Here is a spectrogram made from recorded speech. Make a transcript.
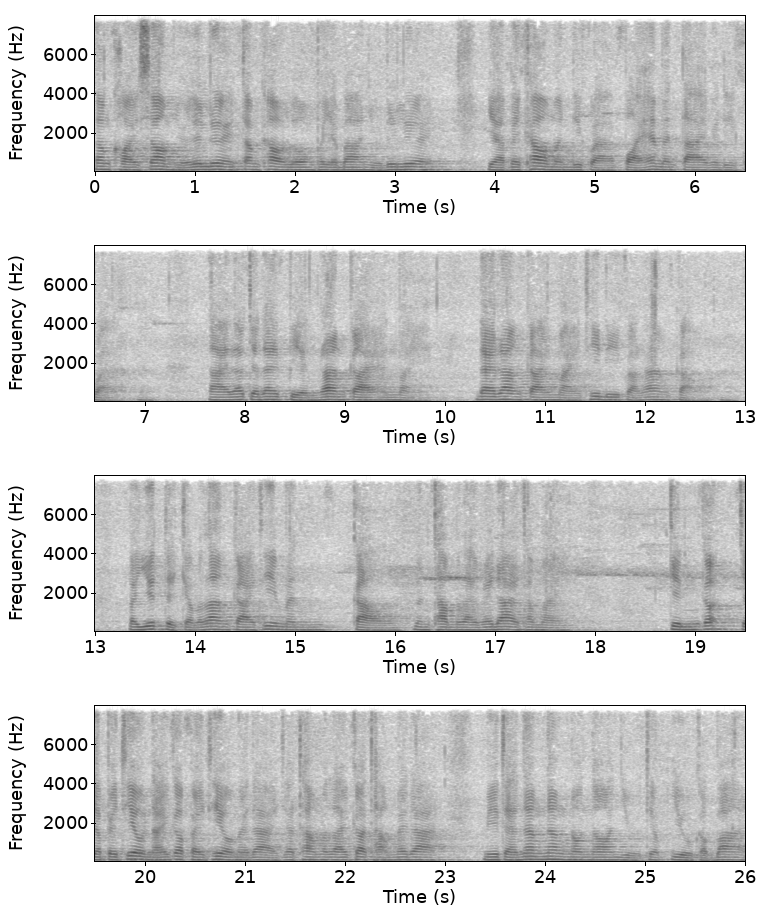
ต้องคอยซ่อมอยู่เรื่อยๆ ต้องเข้าโรงพยาบาลอยู่เรื่อยๆ อย่าไปเข้ามันดีกว่า ปล่อยให้มันตายไปดีกว่า ตายแล้วจะได้เปลี่ยนร่างกายอันใหม่ ได้ร่างกายใหม่ที่ดีกว่าร่างเก่า ไปยึดติดกับร่างกายที่มันเก่ามันทำอะไรไม่ได้ทำไมกินก็จะไปเที่ยวไหนก็ไปเที่ยวไม่ได้ จะทำอะไรก็ทำไม่ได้ มีแต่นั่งนั่งนอนนอนอยู่เทียวอยู่กับบ้าน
